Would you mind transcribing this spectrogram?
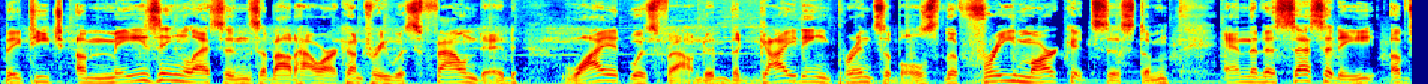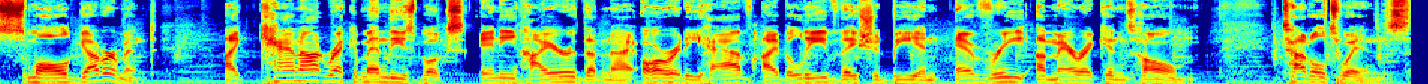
They teach amazing lessons about how our country was founded, why it was founded, the guiding principles, the free market system, and the necessity of small government. I cannot recommend these books any higher than I already have. I believe they should be in every American's home. Tuttle Twins.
